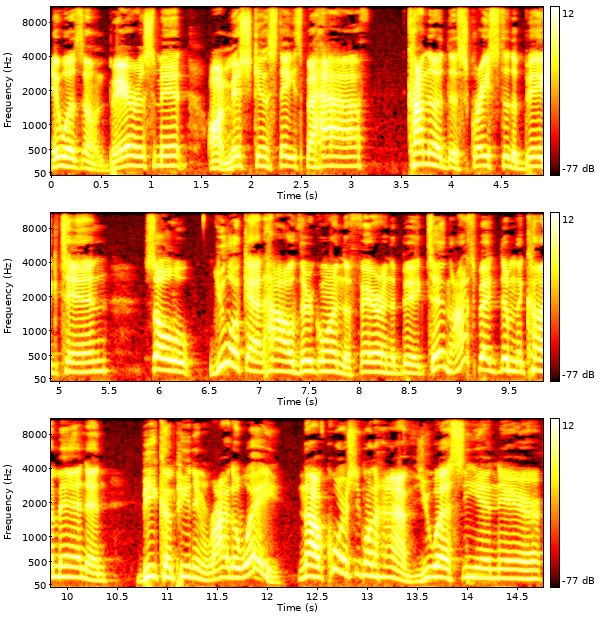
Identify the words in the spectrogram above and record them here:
It was an embarrassment on Michigan State's behalf, kind of a disgrace to the Big Ten. So you look at how they're going to fare in the Big Ten. I expect them to come in and be competing right away. Now, of course, you're going to have USC in there.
